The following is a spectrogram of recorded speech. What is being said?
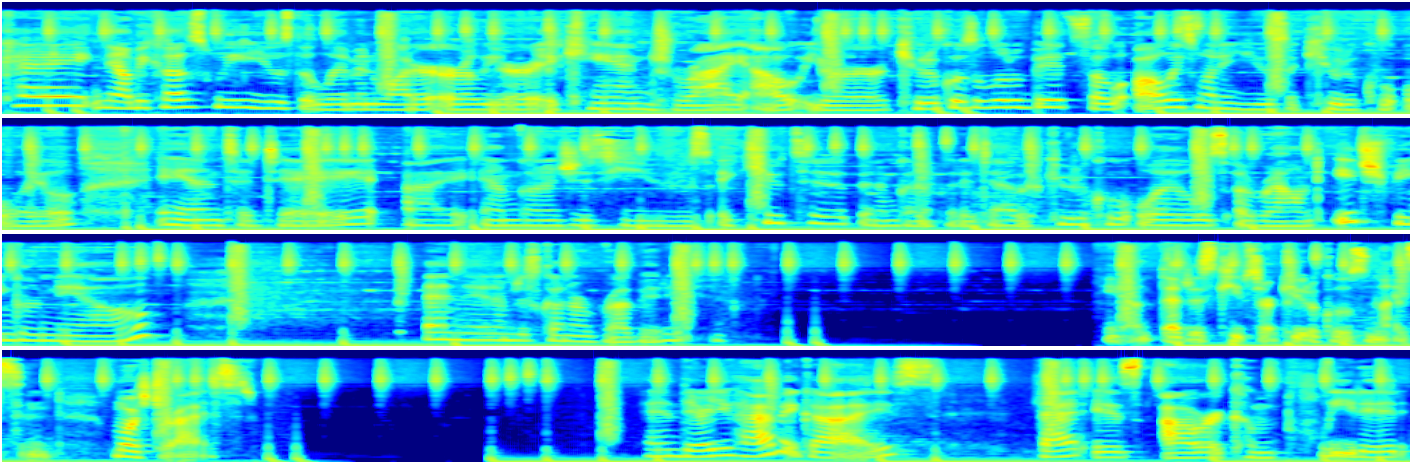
Okay, now because we used the lemon water earlier, it can dry out your cuticles a little bit. So always want to use a cuticle oil. And today I am going to just use a Q-tip and I'm going to put a dab of cuticle oils around each fingernail. And then I'm just going to rub it in. Yeah, that just keeps our cuticles nice and moisturized. And there you have it, guys that is our completed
